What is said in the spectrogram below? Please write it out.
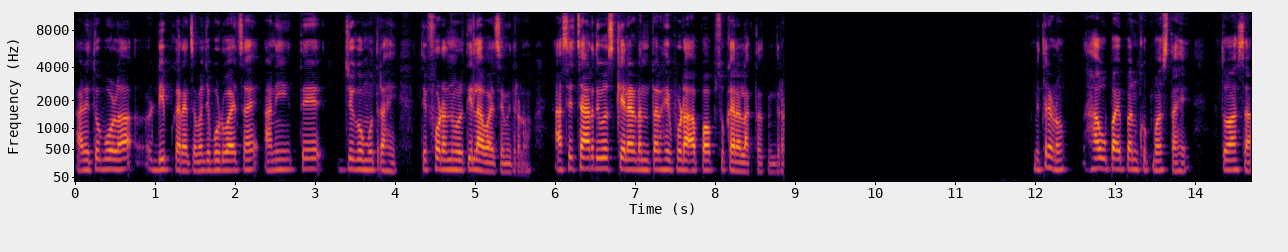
आणि तो बोळा डीप करायचा म्हणजे बुडवायचा आहे आणि ते जे गोमूत्र आहे ते फोडांवरती लावायचं आहे मित्रांनो. असे चार दिवस केल्यानंतर हे फोडं आपोआप सुकायला लागतात मित्रांनो. मित्रांनो हा उपाय पण खूप मस्त आहे. तो असा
